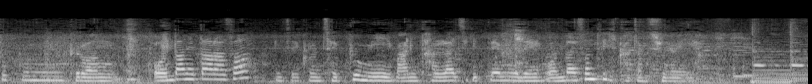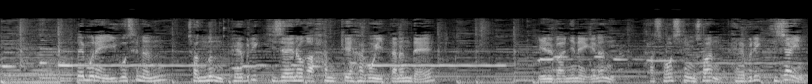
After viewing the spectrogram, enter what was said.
조금 그런 원단에 따라서 이제 그런 제품이 많이 달라지기 때문에 원단 선택이 가장 중요해요. 때문에 이곳에는 전문 패브릭 디자이너가 함께 하고 있다는데 일반인에게는 다소 생소한 패브릭 디자인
